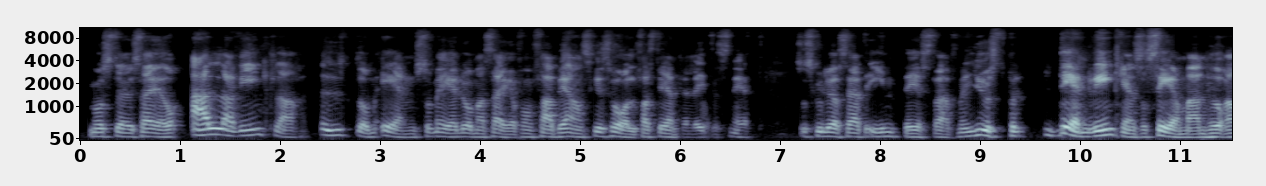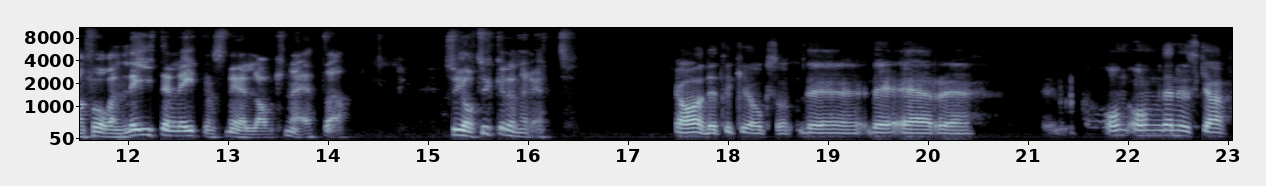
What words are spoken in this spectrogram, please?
måste jag ju säga, ur alla vinklar utom en som är då man säger från Fabianskis håll, fast egentligen lite snett, så skulle jag säga att det inte är straff. Men just på den vinkeln så ser man hur han får en liten, liten smäll av knät där. Så jag tycker den är rätt. Ja, det tycker jag också. Det, det är... Eh, om, om det nu ska,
